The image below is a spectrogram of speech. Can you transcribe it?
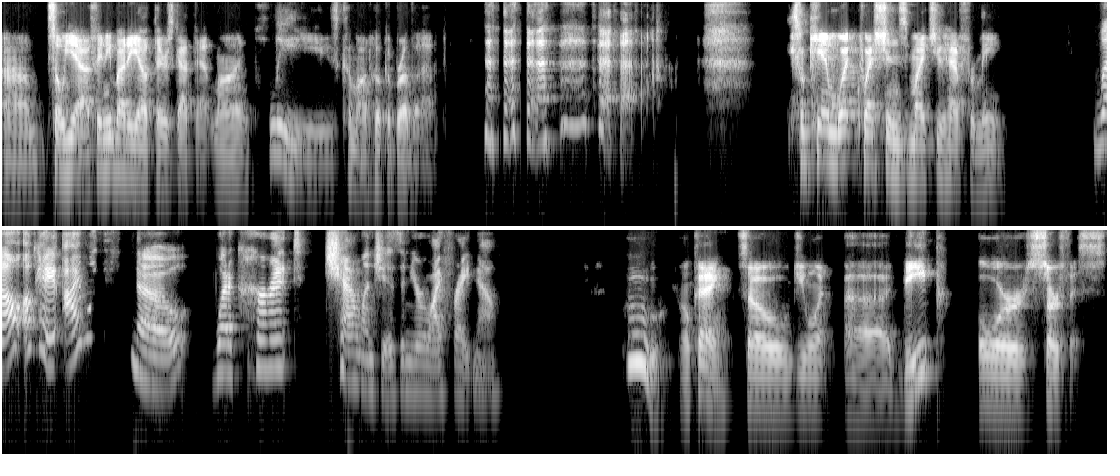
Um, so yeah, if anybody out there's got that line, please come on, hook a brother up. So Kim, what questions might you have for me? well, okay. I want to know what a current challenge is in your life right now. Ooh, okay. So do you want uh, deep or surface?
